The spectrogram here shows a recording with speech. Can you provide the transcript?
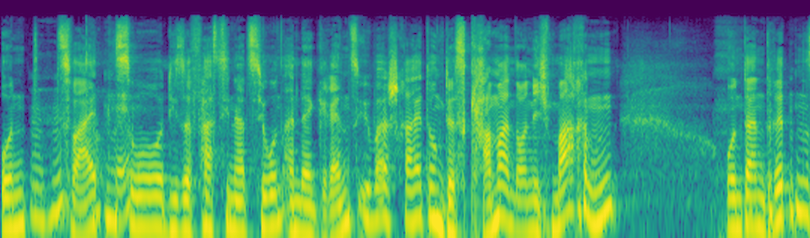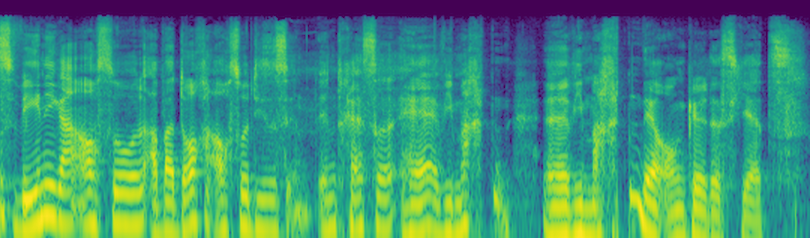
Und mhm, zweitens okay. so diese Faszination an der Grenzüberschreitung, das kann man doch nicht machen. Und dann drittens weniger auch so, aber doch auch so dieses Interesse, hä, wie macht, äh, wie macht denn der Onkel das jetzt?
